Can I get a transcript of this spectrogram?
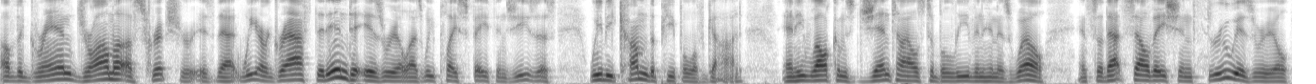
of the grand drama of Scripture is that we are grafted into Israel as we place faith in Jesus. We become the people of God and he welcomes Gentiles to believe in him as well. And so that salvation through Israel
